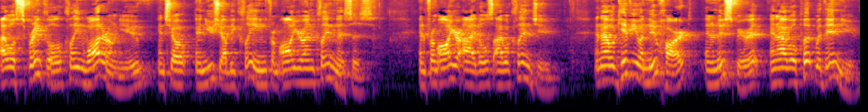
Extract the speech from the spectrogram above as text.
I will sprinkle clean water on you, and, shall, and you shall be clean from all your uncleannesses. And from all your idols I will cleanse you. And I will give you a new heart and a new spirit, and I will put within you.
